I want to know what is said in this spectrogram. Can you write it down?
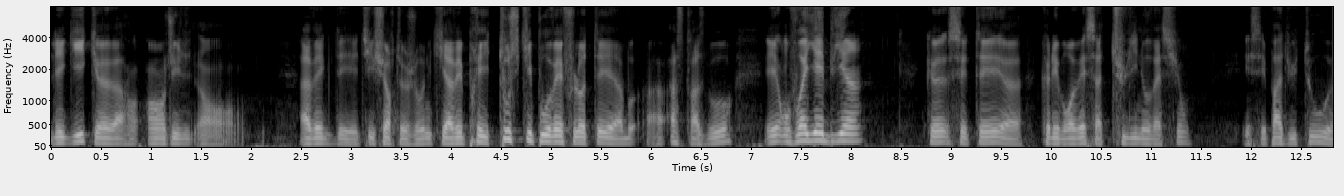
les geeks avec des t-shirts jaunes qui avaient pris tout ce qui pouvait flotter à, Strasbourg et on voyait bien que c'était que les brevets ça tue l'innovation et c'est pas du tout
